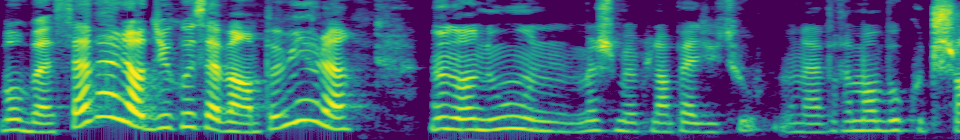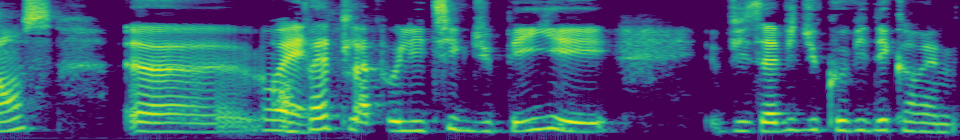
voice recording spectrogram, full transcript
Bon bah ça va alors du coup ça va un peu mieux là. Non, non, nous, on- moi, je me plains pas du tout. On a vraiment beaucoup de chance. Euh, Ouais. En fait, la politique du pays vis-à-vis du Covid est quand même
